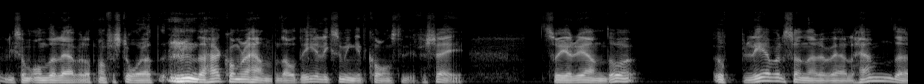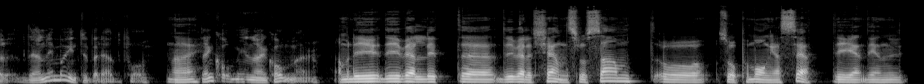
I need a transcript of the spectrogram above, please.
liksom on the level att man förstår att det här kommer att hända och det är liksom inget konstigt i och för sig. Så är det ju ändå upplevelsen när det väl händer, den är man ju inte beredd på. Nej. Den kommer ju när den kommer. Ja, men det är, det är väldigt, eh, det är väldigt känslosamt och så på många sätt. Det är, det är en,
